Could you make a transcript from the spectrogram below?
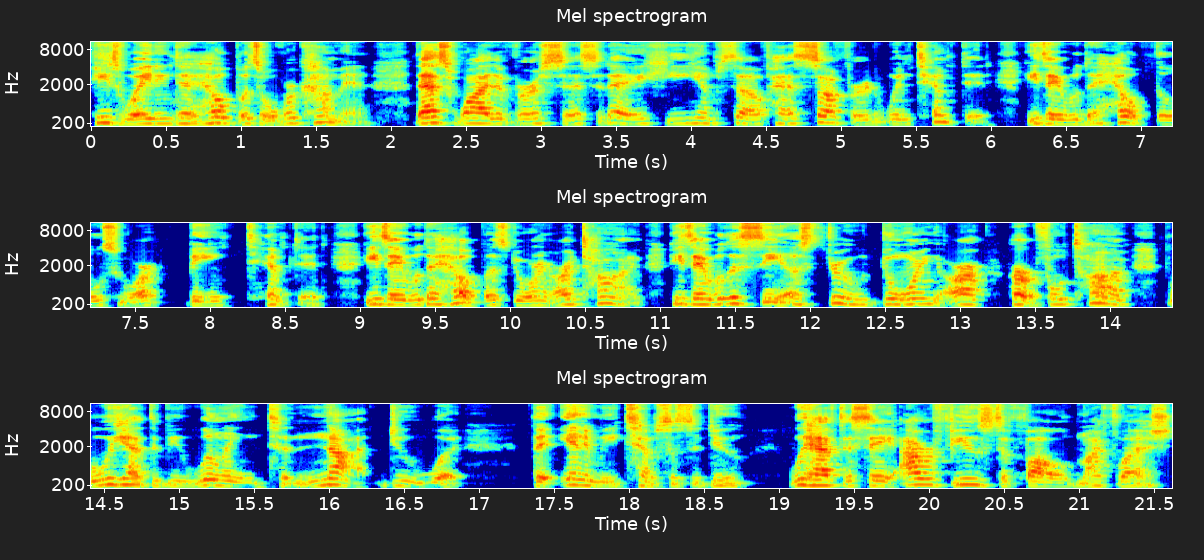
He's waiting to help us overcome it. That's why the verse says today, He Himself has suffered when tempted. He's able to help those who are being tempted. He's able to help us during our time. He's able to see us through during our hurtful time. But we have to be willing to not do what the enemy tempts us to do. We have to say, I refuse to follow my flesh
